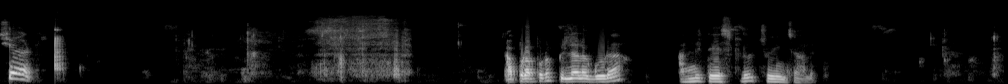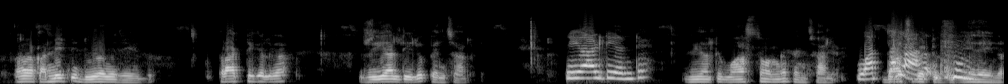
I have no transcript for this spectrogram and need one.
షర్ట్ అప్పుడప్పుడు పిల్లలకు కూడా అన్ని టేస్ట్లు చూపించాలి వాళ్ళకి అన్నిటిని దూరంగా చేయొద్దు. ప్రాక్టికల్గా రియాలిటీలో పెంచాలి. రియాలిటీ అంటే? రియాలిటీ వాస్తవంగా పెంచాలి. వత్తలా దాచిపెట్టద్దు ఏదైనా.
